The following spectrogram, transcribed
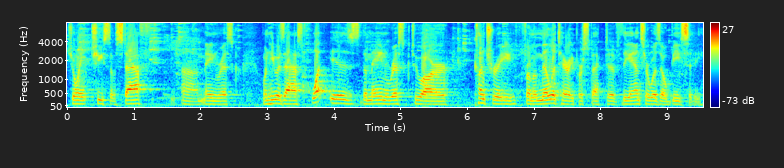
Joint Chiefs of Staff uh, main risk, when he was asked, what is the main risk to our country from a military perspective, the answer was obesity.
